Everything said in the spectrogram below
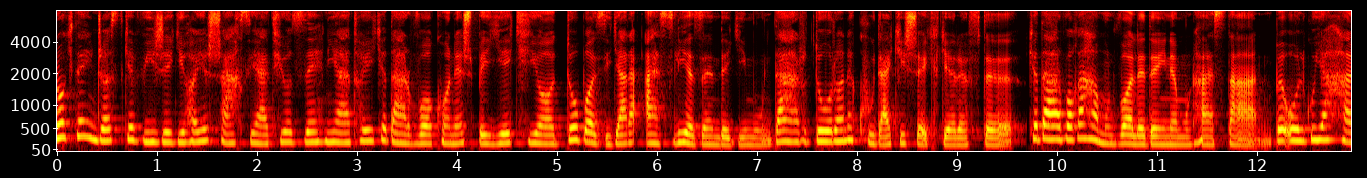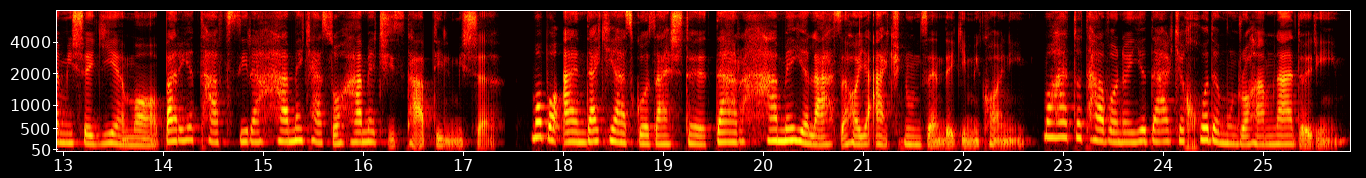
نکته اینجاست که ویژگی های شخصیتی و ذهنیت هایی که در واکنش به یک یا دو بازیگر اصلی زندگیمون در دوران کودکی شکل گرفته که در واقع همون والدینمون هستن به الگوی همیشگی ما برای تفسیر همه کس و همه چیز تبدیل میشه. ما با اندکی از گذشته در همه لحظه های اکنون زندگی می‌کنیم. ما حتی توانایی درک خودمون رو هم نداریم.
